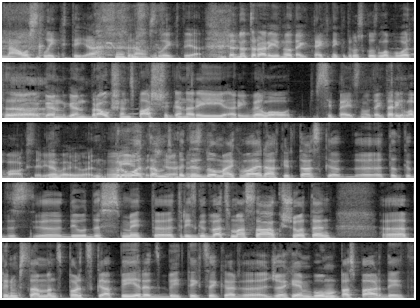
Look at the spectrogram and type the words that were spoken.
Nav slikti, jā. Nav slikti, jā. Bet, nu, tur arī noteikti tehnika drusku uzlabot, uh, gan, gan braukšanas paša, gan arī, arī velo sipējas noteikti arī labāks. Ir, ja? vai, vai, nu, Protams, īpaši, bet es domāju, ka vairāk ir tas, ka eh, tad, kad es 23 eh, gadu vecumā sāku šo ten, eh, pirms tam man sportiskā pieredze bija tik, cik ar džekiem bumbu paspārdīt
